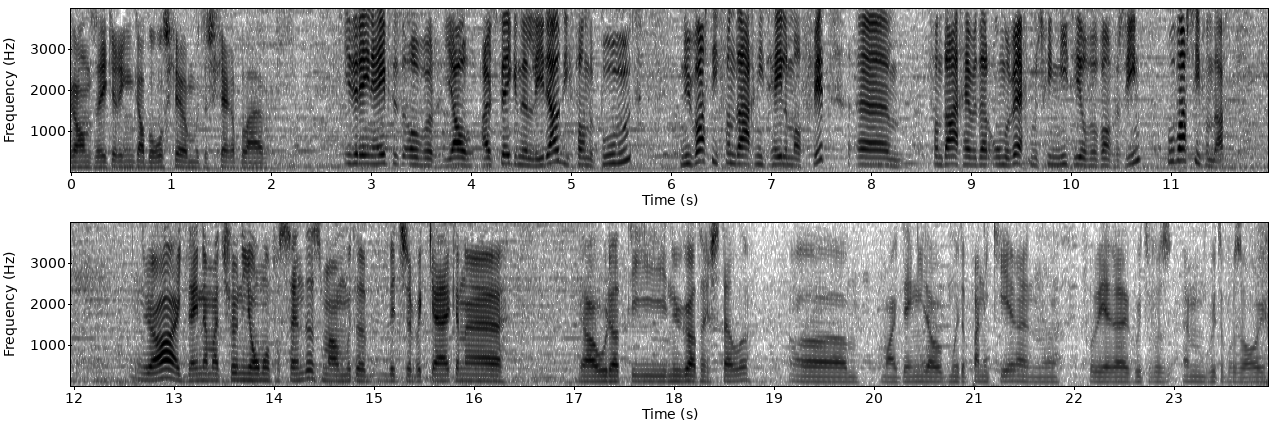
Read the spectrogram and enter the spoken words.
gaan zeker in cadeaus geven, moeten scherp blijven. Iedereen heeft het over jouw uitstekende lead-out, die Van de Poel doet. Nu was hij vandaag niet helemaal fit. Uh, vandaag hebben we daar onderweg misschien niet heel veel van gezien. Hoe was hij vandaag? Ja, ik denk dat Mathieu niet 100% is, maar we moeten een beetje bekijken uh, ja, hoe dat hij nu gaat herstellen. Uh, maar ik denk niet dat we moeten panikeren en uh, proberen goed te hem goed te verzorgen.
